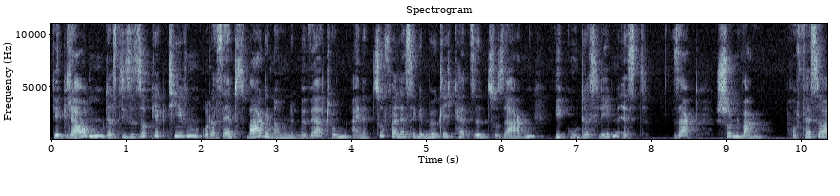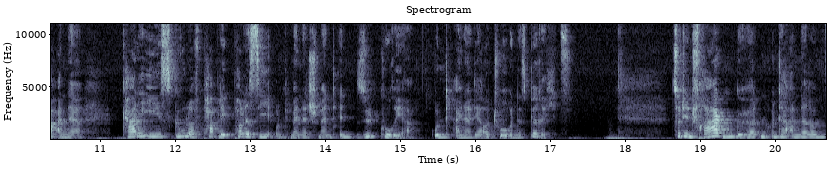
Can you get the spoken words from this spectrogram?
Wir glauben, dass diese subjektiven oder selbst wahrgenommenen Bewertungen eine zuverlässige Möglichkeit sind zu sagen, wie gut das Leben ist, sagt Shun Wang, Professor an der KDE School of Public Policy und Management in Südkorea und einer der Autoren des Berichts. Zu den Fragen gehörten unter anderem,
